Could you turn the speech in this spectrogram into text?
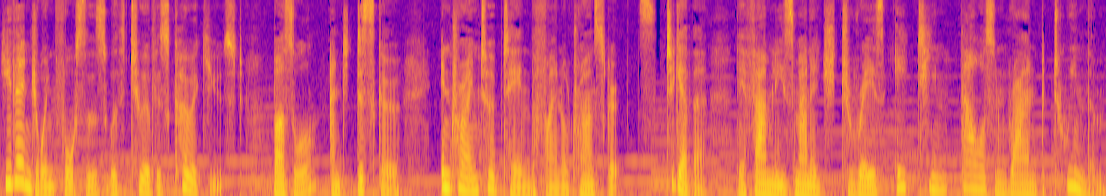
He then joined forces with two of his co accused, Boswell and Disco, in trying to obtain the final transcripts. Together, their families managed to raise 18,000 Rand between them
